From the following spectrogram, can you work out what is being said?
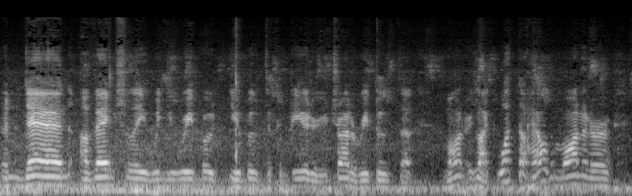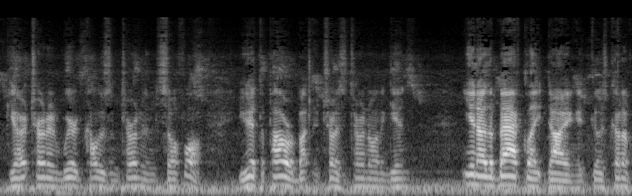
And then eventually, when you reboot, you boot the computer, you try to reboot the monitor. You're like, what the hell? The monitor turning weird colors and turning itself off. You hit the power button, it tries to turn on again. You know, the backlight dying, it goes kind of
